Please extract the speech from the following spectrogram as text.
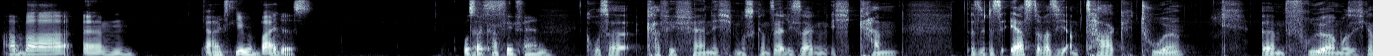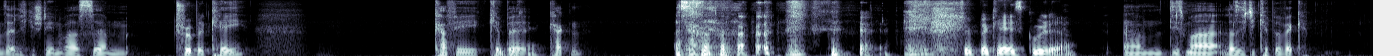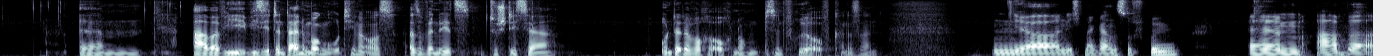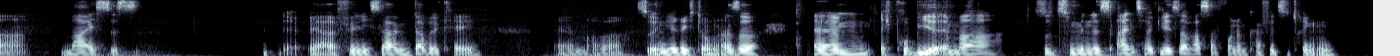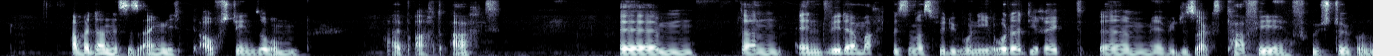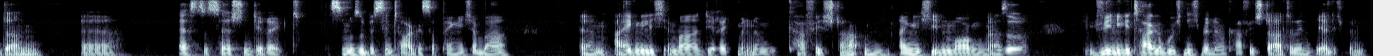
Aber ähm, ja, ich liebe beides. Großer Kaffee-Fan. großer Kaffee-Fan. Ich muss ganz ehrlich sagen, ich kann, also das Erste, was ich am Tag tue, ähm, früher, muss ich ganz ehrlich gestehen, war es ähm, Triple K. Kaffee, Kippe, K. Kacken. Also, Triple K ist cool, ja. Ähm, diesmal lasse ich die Kippe weg. Ähm, aber wie, wie sieht denn deine Morgenroutine aus? Also wenn du jetzt, du stehst ja unter der Woche auch noch ein bisschen früher auf, kann es sein? Ja, nicht mehr ganz so früh, ähm, aber meist ist, äh, ja, ich will nicht sagen Double K, ähm, aber so in die Richtung. Also ähm, ich probiere immer so zumindest ein, zwei Gläser Wasser von einem Kaffee zu trinken, aber dann ist es eigentlich Aufstehen so um halb acht, acht. Ähm, dann entweder mache ich ein bisschen was für die Uni oder direkt, ähm, ja, wie du sagst, Kaffee, Frühstück und dann äh, erste Session direkt. Das ist immer so ein bisschen tagesabhängig, aber ähm, eigentlich immer direkt mit einem Kaffee starten. Eigentlich jeden Morgen. Also gibt wenige Tage, wo ich nicht mit einem Kaffee starte, wenn ich ehrlich bin.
